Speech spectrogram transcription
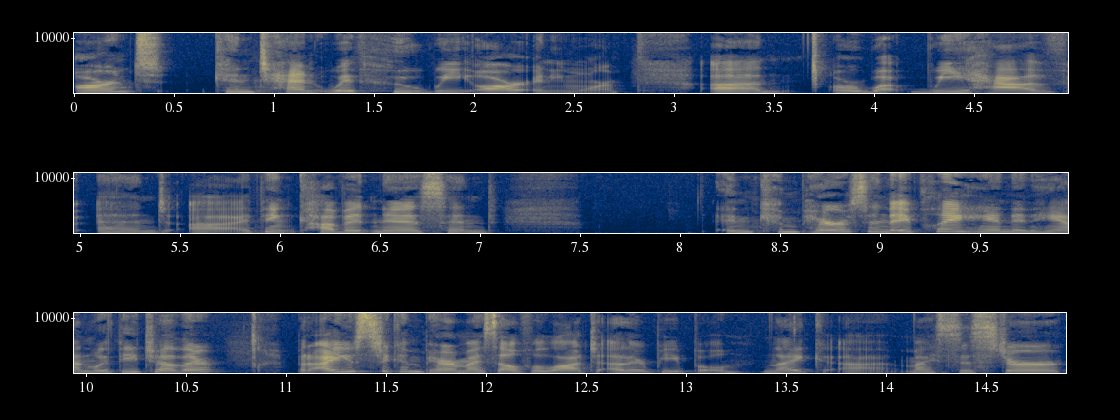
aren't content with who we are anymore um, or what we have. And uh, i think covetousness and in comparison they play hand in hand with each other. But i used to compare myself a lot to other people like uh, my sister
